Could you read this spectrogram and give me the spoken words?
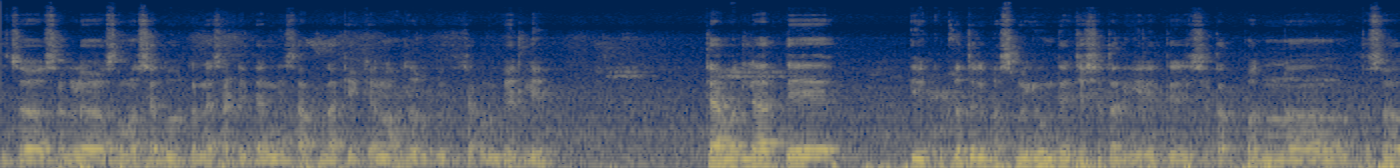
तिचं सगळं समस्या दूर करण्यासाठी त्यांनी सात लाख एक्क्याण्णव हजार रुपये तिच्याकडून घेतले. त्या बदल्यात ते एक कुठलं तरी भस्म घेऊन त्यांच्या शेतात गेले. ते शेतात पण तसं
